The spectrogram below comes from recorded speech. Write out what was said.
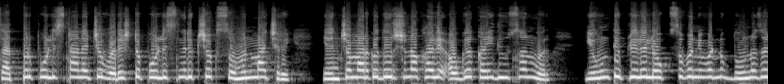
सातपूर पोलीस ठाण्याचे वरिष्ठ पोलीस निरीक्षक सोहन माचरे यांच्या मार्गदर्शनाखाली अवघ्या काही दिवसांवर येऊन टिपलेल्या लोकसभा निवडणूक दोन हजार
